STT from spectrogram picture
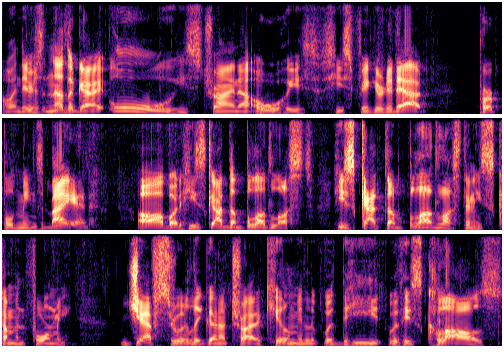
Oh, and there's another guy. Oh, he's trying out. Oh, he's he's figured it out. Purple means bad. Oh, but he's got the bloodlust. He's got the bloodlust, and he's coming for me. Jeff's really gonna try to kill me with the with his claws.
